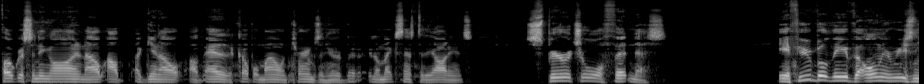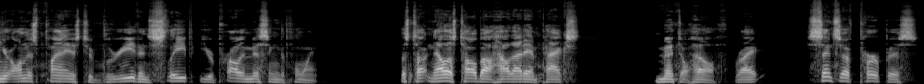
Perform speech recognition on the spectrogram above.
focusing on, and I'll, I'll again, I'll, I've added a couple of my own terms in here, but it'll make sense to the audience. Spiritual fitness. If you believe the only reason you're on this planet is to breathe and sleep, you're probably missing the point. Let's talk now. Let's talk about how that impacts mental health. Right? Sense of purpose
